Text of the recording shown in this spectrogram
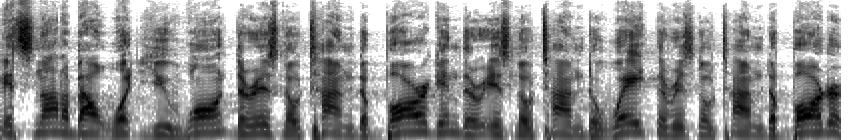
it's not about what you want. There is no time to bargain. There is no time to wait. There is no time to barter.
